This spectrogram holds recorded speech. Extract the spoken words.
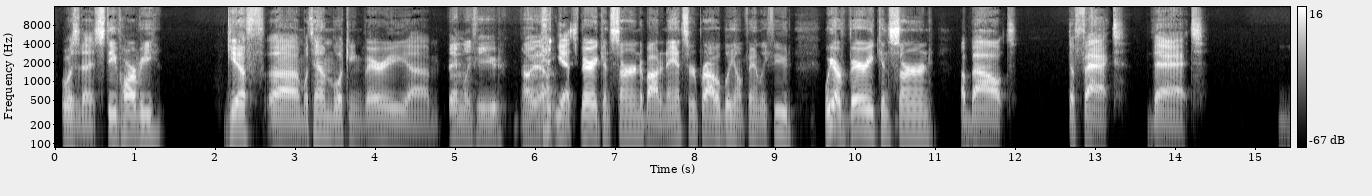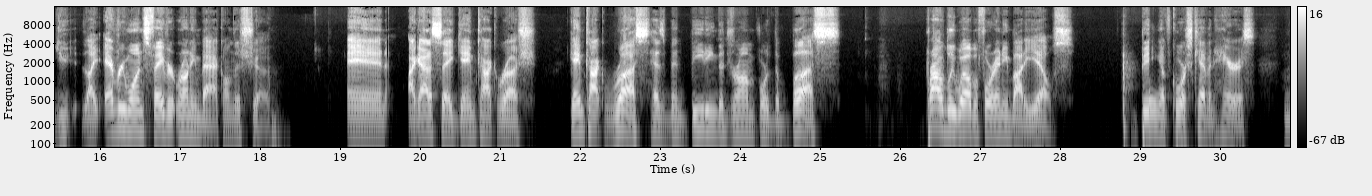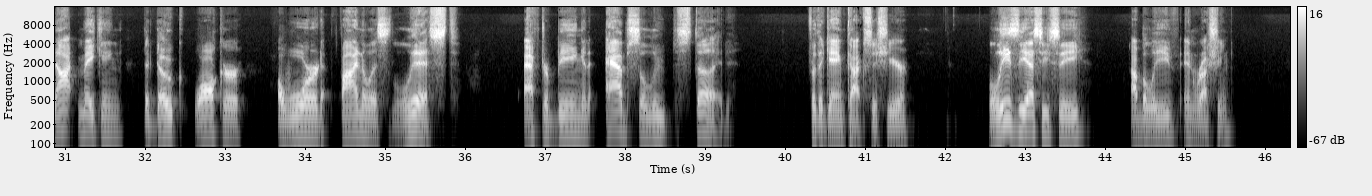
what was it a Steve Harvey gif um, with him looking very um, Family Feud. Oh yeah, yes, very concerned about an answer probably on Family Feud. We are very concerned about the fact that you like everyone's favorite running back on this show, and I gotta say, Gamecock Rush, Gamecock Russ has been beating the drum for the bus probably well before anybody else. Being, of course, Kevin Harris not making the Doak Walker Award finalist list after being an absolute stud for the Gamecocks this year. Leads the SEC, I believe, in rushing.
